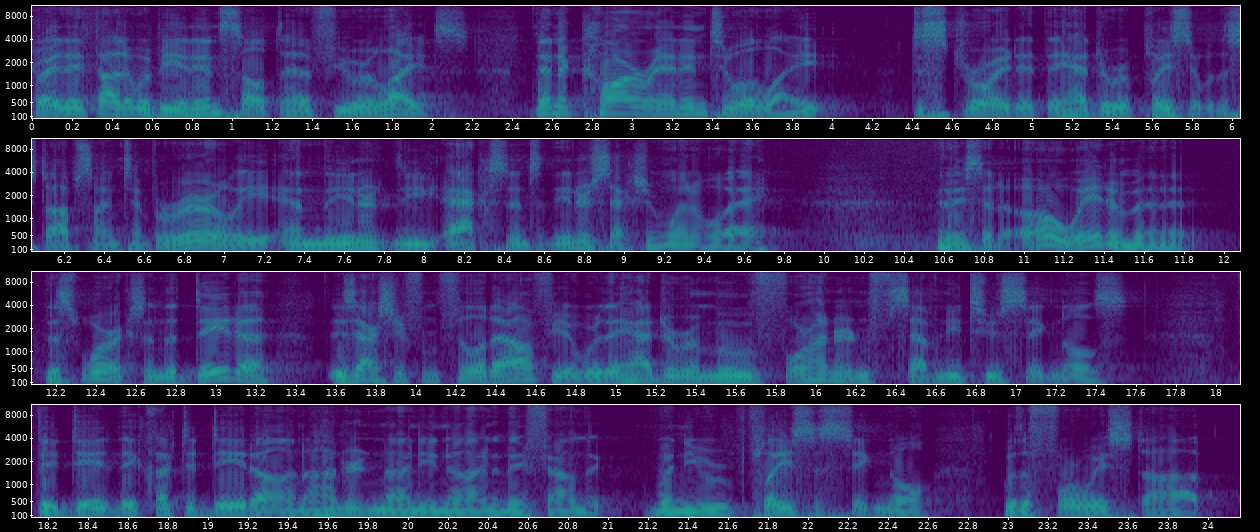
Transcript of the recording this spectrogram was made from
right? They thought it would be an insult to have fewer lights. Then a car ran into a light, destroyed it. They had to replace it with a stop sign temporarily, and the, the accidents at the intersection went away. And they said, oh, wait a minute, this works. And the data is actually from Philadelphia, where they had to remove 472 signals. They, they collected data on 199, and they found that when you replace a signal with a four way stop,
